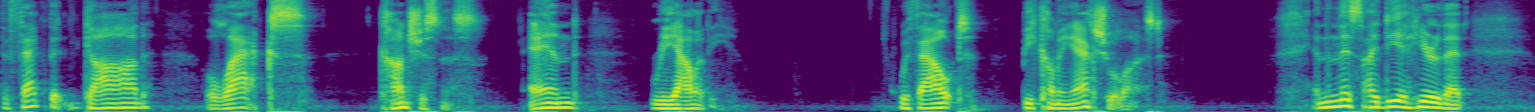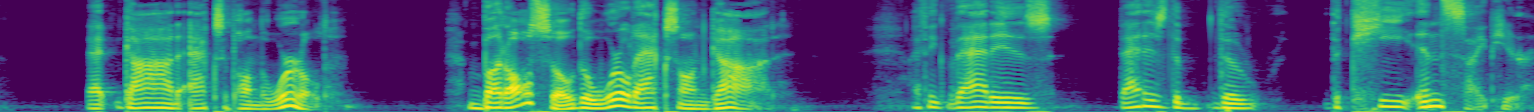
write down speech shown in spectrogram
The fact that God lacks consciousness and reality without becoming actualized. And then this idea here that that God acts upon the world, but also the world acts on God. I think that is that is the the the key insight here.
